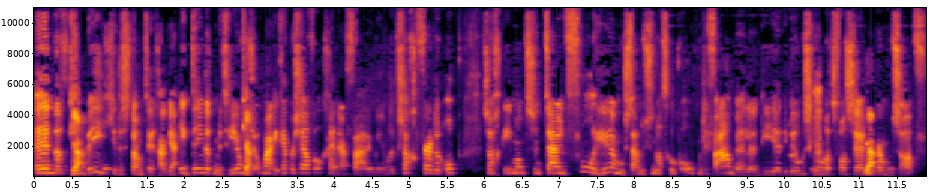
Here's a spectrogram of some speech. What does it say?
En dat het Ja. een beetje de stank tegenhoudt. Ja, ik denk dat met heermoes ook, maar ik heb er zelf ook geen ervaring mee. Want ik zag verderop, zag ik iemand zijn tuin vol heermoes staan. Dus toen dacht ik ook, oh, ik moet even aanbellen. Die, eh, die wil misschien wel wat van zijn heermoes af.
